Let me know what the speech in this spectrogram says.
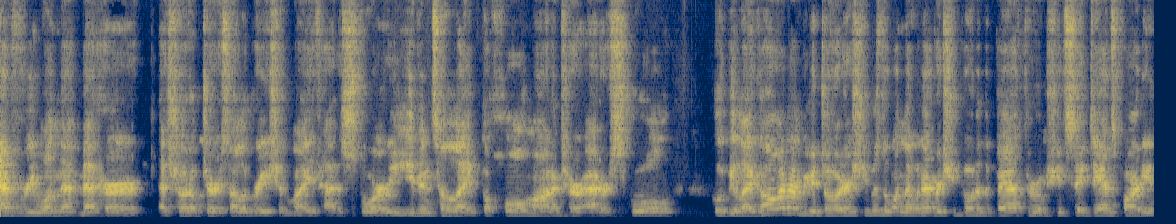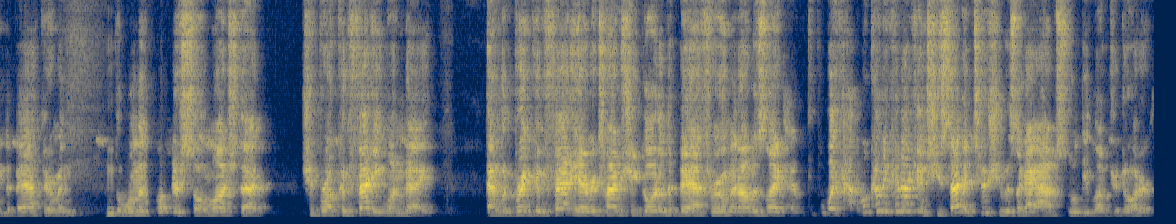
everyone that met her, that showed up to her celebration life, had a story. Even to like the hall monitor at her school who'd be like, "Oh, I remember your daughter. She was the one that whenever she'd go to the bathroom, she'd say dance party in the bathroom, and hmm. the woman loved her so much that she brought confetti one day." And would bring confetti every time she'd go to the bathroom, and I was like, "Like, what kind of connection?" She said it too. She was like, "I absolutely loved your daughter."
